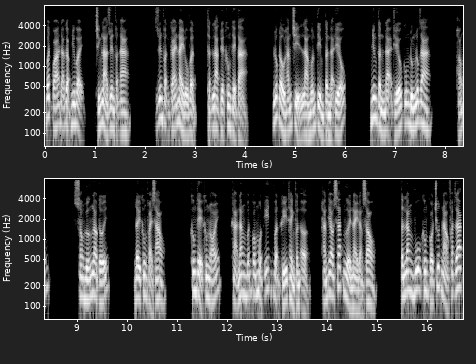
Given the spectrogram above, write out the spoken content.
bất quá đã gặp như vậy, chính là duyên phận a. Duyên phận cái này đồ vật, thật là tuyệt không thể tả. Lúc đầu hắn chỉ là muốn tìm tần đại thiếu, nhưng tần đại thiếu cũng đúng lúc ra. Hóng. Song hướng lao tới. Đây không phải sao? Không thể không nói, khả năng vẫn có một ít vận khí thành phần ở, hắn theo sát người này đằng sau. Tần lăng vũ không có chút nào phát giác,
